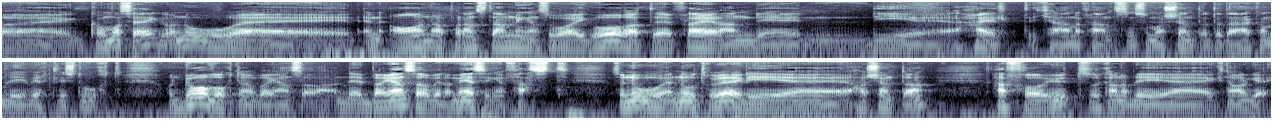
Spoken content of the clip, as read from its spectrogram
eh, komme seg, og nå eh, en aner på den stemningen som var i går, at det er flere enn de, de helt kjernefansen som har skjønt at dette her kan bli virkelig stort. Og da våkner bergensere. Bergensere vil ha med seg en fest. Så nå, nå tror jeg de eh, har skjønt det. Herfra og ut så kan det bli eh, knallgøy.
